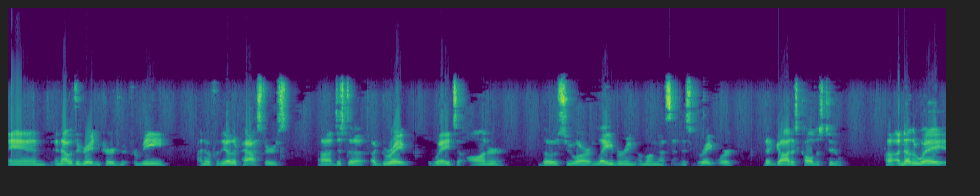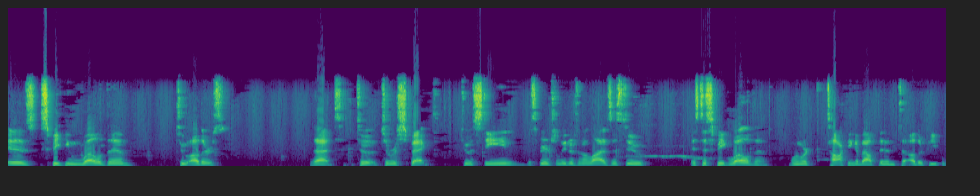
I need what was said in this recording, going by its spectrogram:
And, and that was a great encouragement for me. I know for the other pastors, uh, just a, a great way to honor those who are laboring among us in this great work that God has called us to. Uh, another way is speaking well of them to others that to to respect, to esteem the spiritual leaders in our lives is to is to speak well of them when we're talking about them to other people.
